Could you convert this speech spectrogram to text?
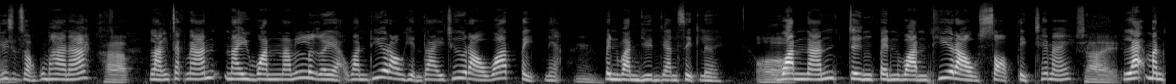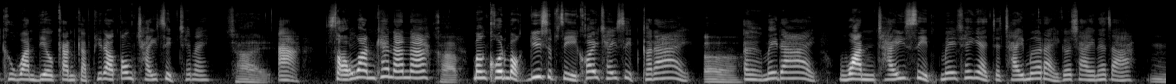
22 กุมภานะครับหลังจากนั้นในวันนั้นเลยอะวันที่เราเห็นรายชื่อเราว่าติดเนี่ยอืมเป็นวันยืนยันสิทธิ์เลยอ๋อวันนั้นจึงเป็นวันที่เราสอบติดใช่ไหมใช่ และมันคือวันเดียวกันกับที่เราต้องใช้สิทธิ์ใช่ไหมใช่ อะ สองวันแค่นั้นนะครับบางคนบอก 24 ค่อยใช้สิทธิ์ก็ได้เออเออ ไม่ได้ วันใช้สิทธิ์ไม่ใช่อยากจะใช้เมื่อไหร่ก็ใช้นะจ๊ะอื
